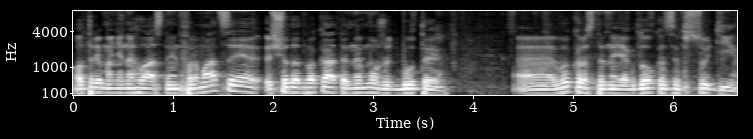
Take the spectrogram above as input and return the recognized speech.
отримання негласної інформації щодо адвоката, не можуть бути е, використані як докази в суді.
